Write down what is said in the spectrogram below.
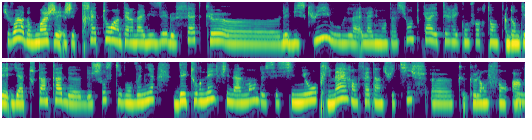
tu vois, donc moi, j'ai très tôt internalisé le fait que les biscuits ou l'alimentation, en tout cas, étaient réconfortantes. Donc, il y, a tout un tas de, de choses qui vont venir détourner finalement de ces signaux primaires en fait intuitif euh, que, que l'enfant a. Mmh.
